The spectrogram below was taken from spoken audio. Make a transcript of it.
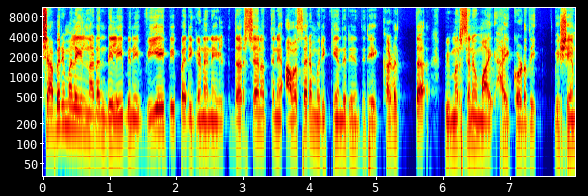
ശബരിമലയിൽ നടൻ ദിലീപിന് വി ഐ പി പരിഗണനയിൽ ദർശനത്തിന് അവസരമൊരുക്കിയതിനെതിരെ കടുത്ത വിമർശനവുമായി ഹൈക്കോടതി. വിഷയം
